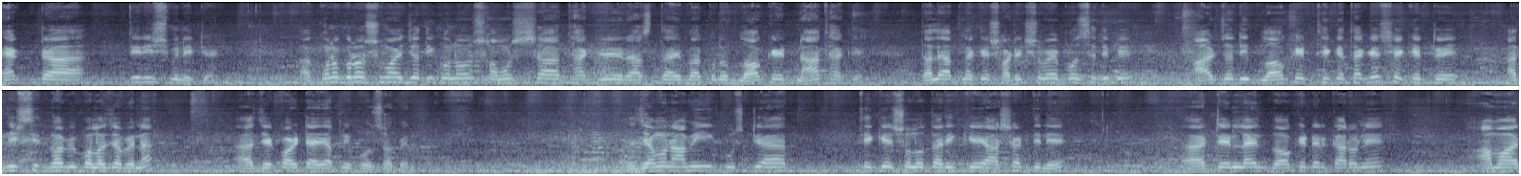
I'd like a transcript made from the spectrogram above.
একটা তিরিশ মিনিটে। কোনো কোনো সময় যদি কোনো সমস্যা থাকে রাস্তায় বা কোনো ব্লকেট না থাকে, তাহলে আপনাকে সঠিক সময়ে পৌঁছে দিবে। আর যদি ব্লকেট থেকে থাকে, সেক্ষেত্রে নিশ্চিতভাবে বলা যাবে না যে কয়টায় আপনি পৌঁছাবেন। যেমন আমি কুষ্টিয়া থেকে ষোলো তারিখে আসার দিনে ট্রেন লাইন ব্লকেটের কারণে আমার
